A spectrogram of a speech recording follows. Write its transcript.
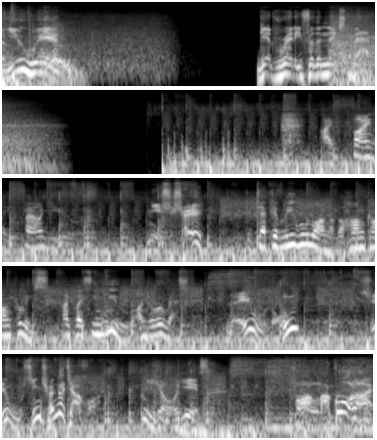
You win. Get ready for the next battle. I finally found you. Detective Li Wulong of the Hong Kong Police, I'm placing you under arrest. 雷舞龙，使五行拳的家伙，有意思。放马过来。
